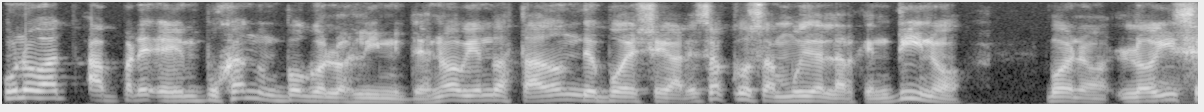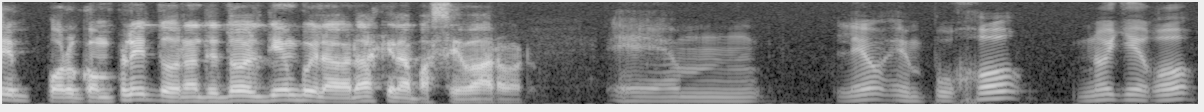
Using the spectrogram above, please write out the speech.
Uno va empujando un poco los límites, ¿no? Viendo hasta dónde puede llegar. Esas cosas muy del argentino. Bueno, lo hice por completo durante todo el tiempo y la verdad es que la pasé bárbaro. Em, Leo empujó, no llegó.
